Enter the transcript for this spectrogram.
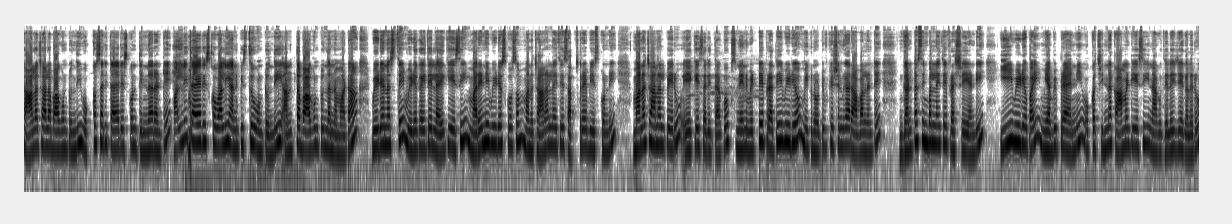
చాలా చాలా బాగుంటుంది. ఒక్కసారి తయారు చేసుకొని తిన్నారంటే మళ్ళీ తయారు చేసుకోవాలి అనిపిస్తూ ఉంటుంది. అంత బాగుంటుందన్నమాట. వీడియో నచ్చితే వీడియోకి అయితే లైక్ చేసి మరిన్ని వీడియోస్ కోసం మన ఛానల్ అయితే సబ్స్క్రైబ్ చేసుకోండి. మన ఛానల్ పేరు ఏకే సరిత కుక్స్. నేను పెట్టే ప్రతి వీడియో మీకు నోటిఫికేషన్గా రావాలంటే గంట సింబల్ని అయితే ప్రెస్ చేయండి. ఈ వీడియోపై మీ అభిప్రాయాన్ని ఒక చిన్న కామెంట్ చేసి నాకు తెలియజేయగలరు.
